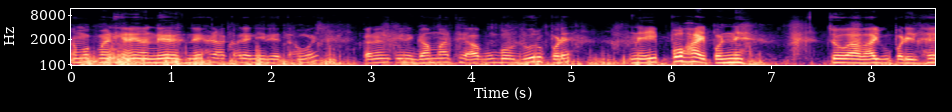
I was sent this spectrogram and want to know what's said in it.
અમુક માણી અહીંયા નેહડા કરે નહીં રહેતા હોય. કારણ કે ગામમાંથી આવવું બહુ દૂર પડે ને એ પોહાય પણ નહીં. જો આ વાયુ પડેલ છે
